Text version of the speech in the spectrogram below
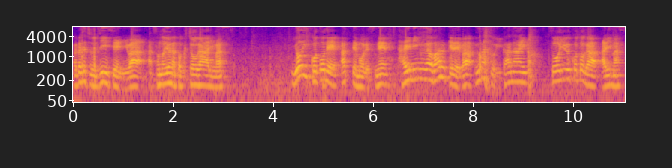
私たちの人生にはそのような特徴があります。良いことであってもですねタイミングが悪ければうまくいかない。そういうことがあります。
